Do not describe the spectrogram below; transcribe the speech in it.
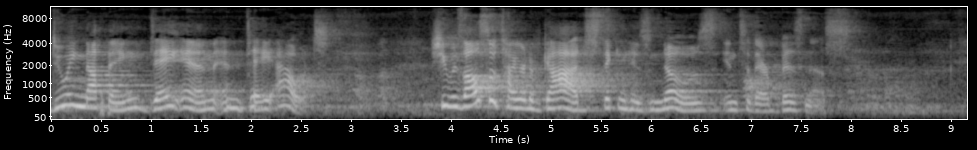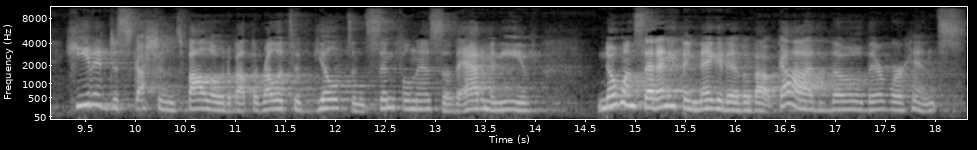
doing nothing day in and day out. She was also tired of God sticking his nose into their business. Heated discussions followed about the relative guilt and sinfulness of Adam and Eve. No one said anything negative about God, though there were hints.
